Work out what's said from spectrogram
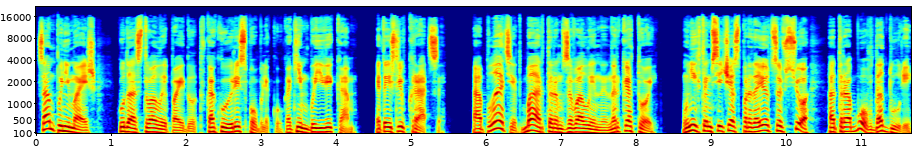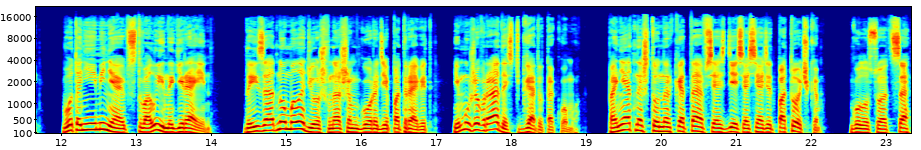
Сам понимаешь, куда стволы пойдут, в какую республику, каким боевикам. Это если вкратце. А платит бартером за волыны, наркотой. У них там сейчас продается все, от рабов до дури. Вот они и меняют стволы на героин. Да и заодно молодежь в нашем городе потравит, Ему же в радость, гаду такому. Понятно, что наркота вся здесь осядет по точкам. Голос у отца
